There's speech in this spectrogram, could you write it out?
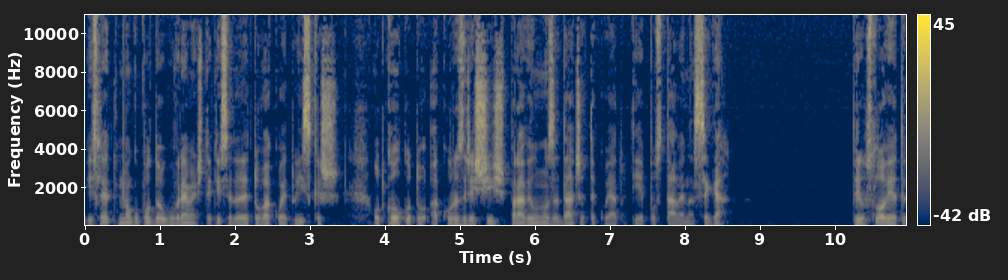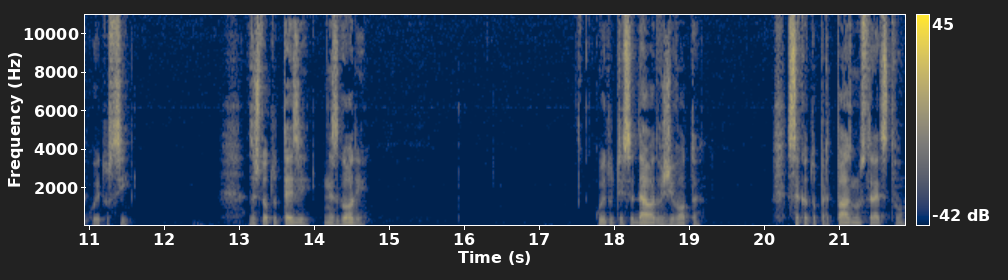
и след много по-дълго време ще ти се даде това, което искаш, отколкото ако разрешиш правилно задачата, която ти е поставена сега. При условията, които си. Защото тези незгоди, които ти се дават в живота, са като предпазно средство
